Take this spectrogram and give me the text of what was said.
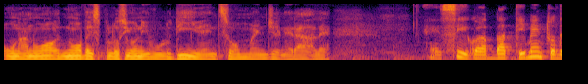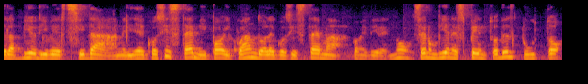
una nuova, nuove esplosioni evolutive, insomma, in generale. Eh sì, con l'abbattimento della biodiversità negli ecosistemi, poi quando l'ecosistema, come dire, non, se non viene spento del tutto,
